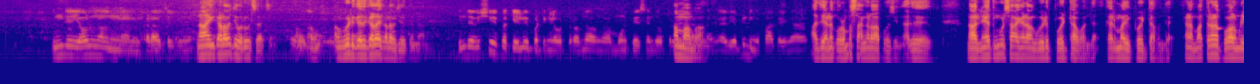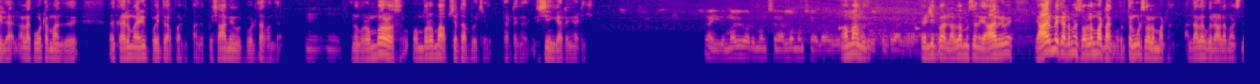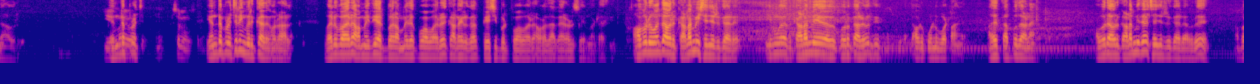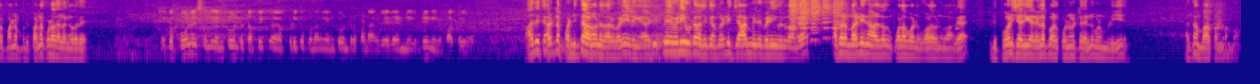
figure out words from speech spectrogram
இங்க எவ்வளவு நாள் நீங்க நீங்க கடை வச்சிருக்கீங்க? நான் இங்கே கடை வச்சு ஒரு வருஷம் ஆச்சு. அவங்க வீட்டுக்கு எதுக்காக கடை வச்சுருக்கேன் நான்? இந்த விஷயம் இப்ப கேள்விப்பட்டீங்களா? ஒருத்தர் வந்து அவங்க மூணு பேர் சேர்ந்து ஒருத்தர் ஆமா, வெளில ஆமா. வந்தாங்க. அது எப்படி நீங்க பாக்குறீங்க? அது எனக்கு ரொம்ப சங்கடமாக போச்சுங்க. அது நான் நேற்று கூட சாயங்காலம் அவங்க வீடு போயிட்டு தான் வந்தேன். கருமாதிக்கு போயிட்டு தான் வந்தேன். ஏன்னா மற்ற நாள் போக முடியல. நல்லா கூட்டமாக இருந்தது. அந்த கருமாதிக்கு போயிட்டு தான் வந்தேன் போய் சாமி கும்பிட்டு போட்டு தான் வந்தேன். எனக்கு ரொம்ப ரொம்ப ரொம்ப அப்செட்டாக போயிடுச்சு கேட்டங்க. விஷயம் கேட்டங்காட்டி ஆனா, இது மாதிரி ஒரு மனுஷன் நல்ல மனுஷன். வந்து சொல்றாங்க. கண்டிப்பாக நல்ல மனுஷன் யாருமே யாருமே கட்டமாக சொல்ல மாட்டாங்க. ஒருத்தங்க கூட சொல்ல மாட்டாங்க. அந்த அளவுக்கு நல்ல மனுஷன் தான் அவர். எந்த பிரச்சனை ம், சொல்லுங்க சொல்லுங்க. எந்த பிரச்சனையும் இருக்காது ஒரு ஆள். வருவார் அமைதியாக இருப்பார் அமைதியாக போவார் கடையில் இருக்கார் பேசி போட்டு போவார் அவ்வளோதான் வேற ஒன்றும் செய்ய மாட்டார். அவர் வந்து அவர் கடமை செஞ்சுருக்காரு. இவங்க கடமையை குறுக்க அளவுக்கு அவர் கொண்டு போட்டாங்க. அது தப்பு தானே? அவர் அவர் கடமை தான் செஞ்சுட்ருக்காரு அவர். அப்புறம் பண்ண இப்படி பண்ணக்கூடாது இல்லைங்க அவர். இப்ப போலீஸ் வந்து என்கவுண்டர் தப்பிக்க பிடிக்க போனாங்க என்கவுண்டர் பண்ணாங்க எதை நீ- எப்படி நீங்க பாக்குறீங்க? அது கரெக்டாக பண்ணித்தான் ஆகணும் வேறு வழி இல்லைங்க. இப்போயே வெளியே விட்டா வச்சுக்க மறுபடியும் ஜாமீன் வெளியே வருவாங்க. அப்புறம் மறுபடியும் நாலு பக்கம் கொலை பண்ணு கொலை பண்ணுவாங்க. இப்படி போலீஸ் அதிகாரி எல்லாம் கொண்டு விட்டு என்ன பண்ண முடியும்? அதுதான் பார்க்கணும் நம்ம.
